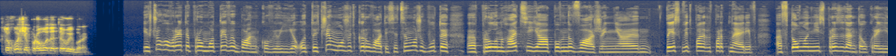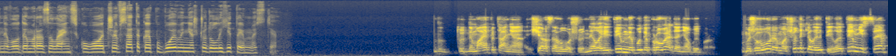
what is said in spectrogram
хто хоче проводити вибори. Якщо говорити про мотиви банкової, от чим можуть керуватися? Це може бути е, пролонгація повноважень, е, тиск від партнерів, е, втомленість президента України Володимира Зеленського, чи все-таки побоювання щодо легітимності? Ну, Тут немає питання. Ще раз наголошую: нелегітимне буде проведення виборів. Ми ж говоримо, що таке легітимність. Легітимність це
